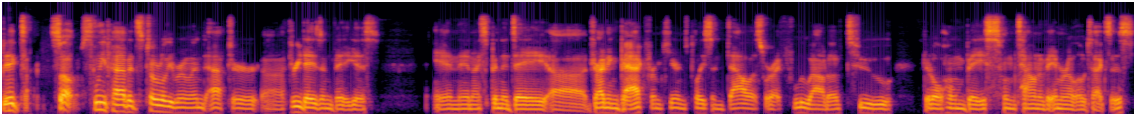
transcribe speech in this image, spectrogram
big time. So sleep habits totally ruined after uh, three days in Vegas, and then I spent a day uh, driving back from Kieran's place in Dallas, where I flew out of to good old home base, hometown of Amarillo, Texas,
